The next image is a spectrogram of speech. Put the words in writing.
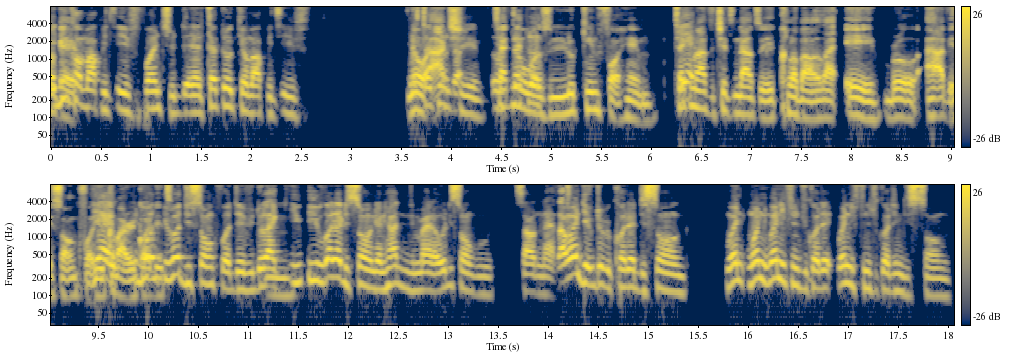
he didn't come back with if. Point to uh, Tekno came back with if. No, actually, that- was Tekno Tekno- was looking for him. Tekno Yeah. had to chase him down to a club. I was like, "Hey, bro, I have a song for you. Yeah, Come and record wrote, it." Mm. he wrote the song for Davido. Like he, he recorded the song, then he had in mind, oh, this song will sound nice. And when Davido recorded the song, when when when he finished recorded, when he finished recording the song,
